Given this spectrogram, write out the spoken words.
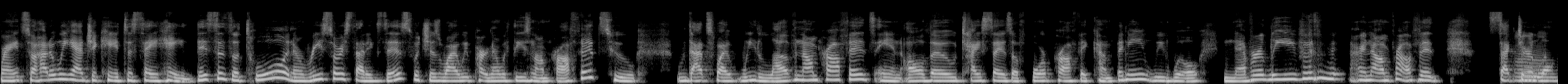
Right. So, how do we educate to say, hey, this is a tool and a resource that exists, which is why we partner with these nonprofits who that's why we love nonprofits. And although TYSAH is a for profit company, we will never leave our nonprofit sector mm.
